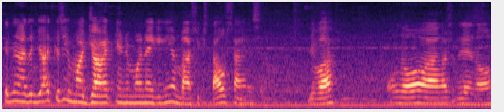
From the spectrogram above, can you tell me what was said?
Tignan natin jacket kasi yung mga jacket niya ng mga Nike ngayon, mga 6,000. Yes, oh. Di ba? Oo, no, angas din, no?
